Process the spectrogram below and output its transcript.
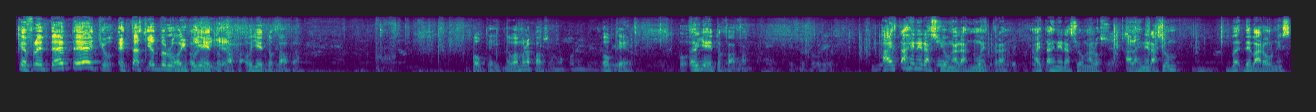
que frente a este hecho está haciendo lo Oye, mismo oye esto, ayer. Fafa, oye esto, Fafa. Ok, nos vamos a la pausa. Ok. Oye esto, Fafa. A esta generación, a las nuestras, a esta generación, a, los, a la generación de varones,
